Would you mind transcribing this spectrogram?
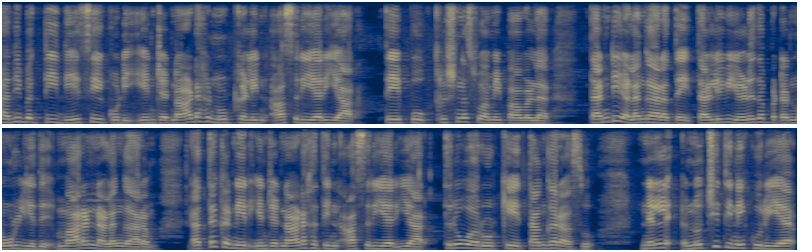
பதிபக்தி தேசிய கொடி என்ற நாடக நூட்களின் ஆசிரியர் யார்? தேப்பு கிருஷ்ணசுவாமி பாவலர். தண்டி அலங்காரத்தை தழுவி எழுதப்பட்ட நூல் எது? மாறன் அலங்காரம். இரத்த கண்ணீர் என்ற நாடகத்தின் ஆசிரியர் யார்? திருவாரூர் கே. தங்கராசு. நெல்லை நொச்சி திணைக்குரிய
